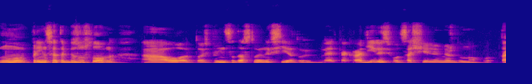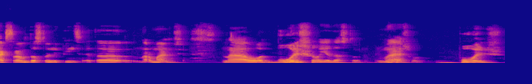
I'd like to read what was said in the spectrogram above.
Ну, принц это безусловно. А, вот, то есть принца достойны все. То есть, блядь, как родились вот со щелью между ног, вот так сразу достойны принца. Это нормально все. А, вот, большего я достойна, понимаешь? Вот, больше.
